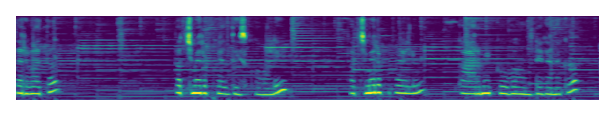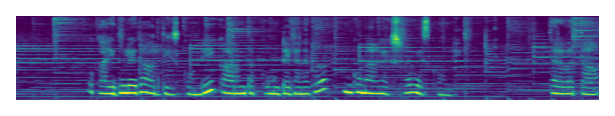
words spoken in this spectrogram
తర్వాత పచ్చిమిరపకాయలు తీసుకోవాలి. పచ్చిమిరపకాయలు కారం ఎక్కువగా ఉంటే కనుక ఒక ఐదు లేదా ఆరు తీసుకోండి. కారం తక్కువ ఉంటే కనుక ఇంకో నాలుగు ఎక్స్ట్రా వేసుకోండి. తర్వాత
